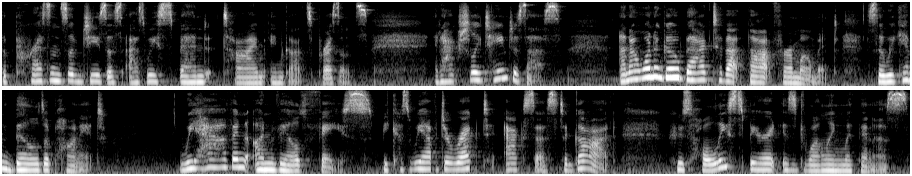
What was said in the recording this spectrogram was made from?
the presence of Jesus as we spend time in God's presence. It actually changes us. And I want to go back to that thought for a moment so we can build upon it. We have an unveiled face because we have direct access to God, whose Holy Spirit is dwelling within us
